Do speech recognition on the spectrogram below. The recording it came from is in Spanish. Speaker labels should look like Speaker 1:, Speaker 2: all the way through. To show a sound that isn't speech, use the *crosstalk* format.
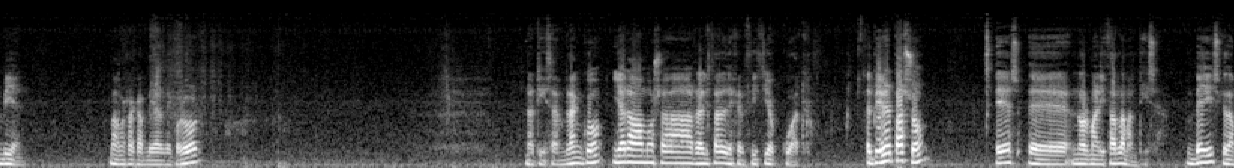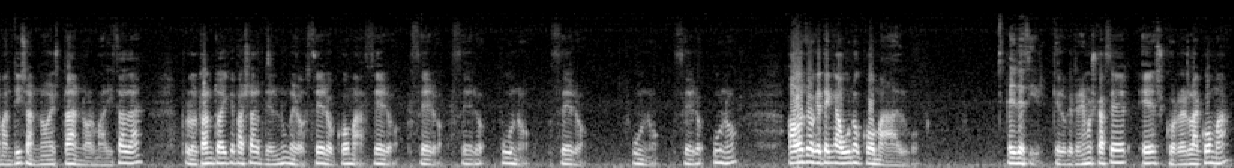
Speaker 1: Bien. Vamos a cambiar de color. La tiza en blanco. Y ahora vamos a realizar el ejercicio 4. El primer paso es eh, normalizar la mantisa. Veis que la mantisa no está normalizada. Por lo tanto hay que pasar del número 0,00010101 a otro que tenga 1, algo. Es decir, que lo que tenemos que hacer es correr la coma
